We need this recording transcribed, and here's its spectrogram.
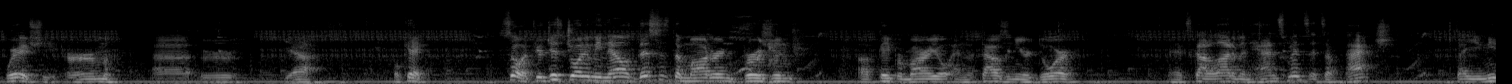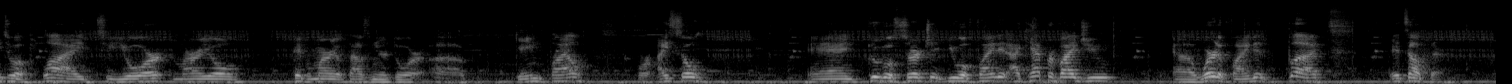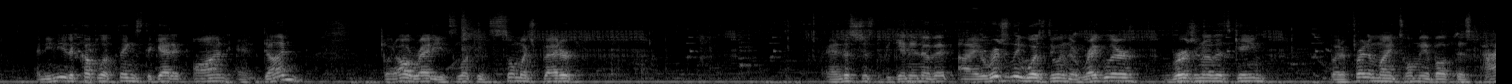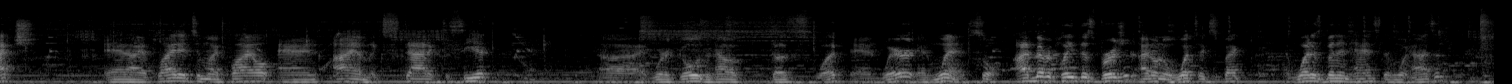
Where is she? Erm. Uh, er. Yeah. Okay. So, if you're just joining me now, this is the modern version of Paper Mario and the Thousand Year Door. It's got a lot of enhancements. It's a patch that you need to apply to your Mario, Paper Mario Thousand Year Door uh, game file or ISO. And Google search it, you will find it. I can't provide you uh, where to find it, but it's out there. And you need a couple of things to get it on and done. But already it's looking so much better. And this is just the beginning of it. I originally was doing the regular version of this game, but a friend of mine told me about this patch, and I applied it to my file, and I am ecstatic to see it, uh, where it goes and how it does what and where and when. So I've never played this version. I don't know what to expect and what has been enhanced and what hasn't.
